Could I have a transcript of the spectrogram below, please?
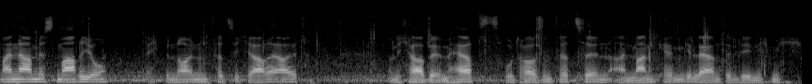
Mein Name ist Mario, ich bin 49 Jahre alt und ich habe im Herbst 2014 einen Mann kennengelernt, in den ich mich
